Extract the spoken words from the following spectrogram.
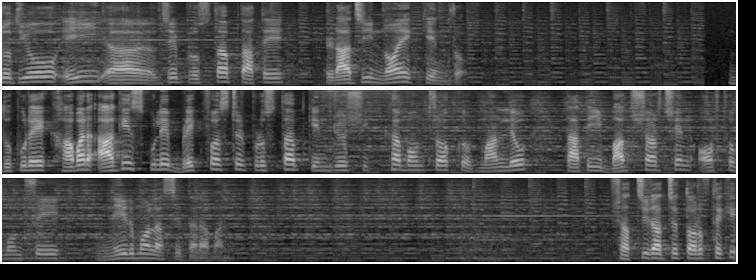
যদিও এই যে প্রস্তাব তাতে রাজি নয় কেন্দ্র। দুপুরে খাবার আগে স্কুলে ব্রেকফাস্টের প্রস্তাব কেন্দ্রীয় শিক্ষা মন্ত্রক মানলেও তাতেই বাদ সারছেন অর্থমন্ত্রী নির্মলা সীতারামন। সাতটি রাজ্যের তরফ থেকে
